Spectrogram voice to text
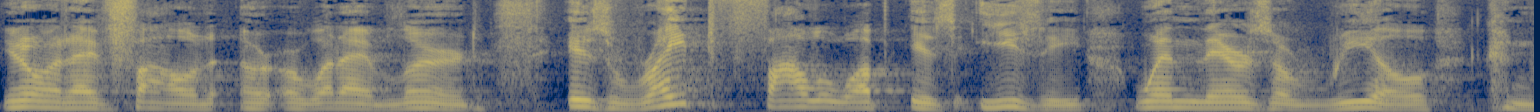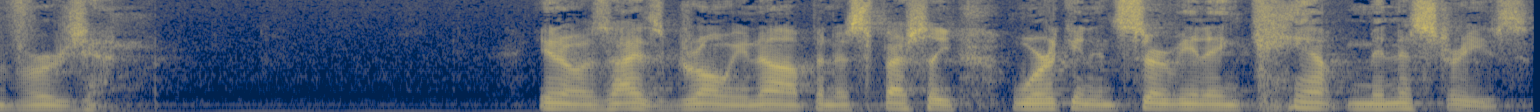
You know what I've found or, or what I've learned is right follow up is easy when there's a real conversion. You know, as I was growing up and especially working and serving in camp ministries,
